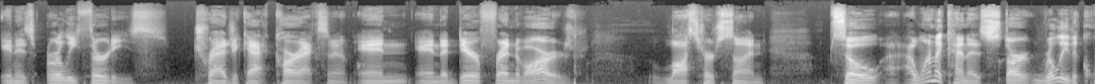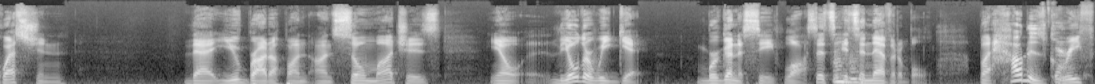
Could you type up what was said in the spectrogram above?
in his early 30s, tragic car accident, and, and a dear friend of ours lost her son. So I want to kind of start really the question that you've brought up on, on so much is, you know, the older we get, we're going to see loss. It's mm-hmm. it's inevitable. But how does yeah. grief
